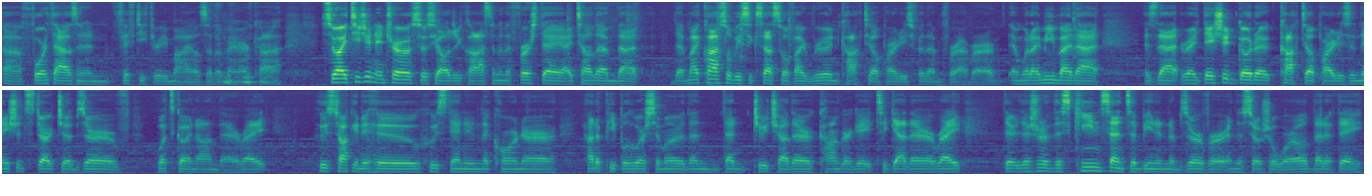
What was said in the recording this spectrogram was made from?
uh, 4,053 miles of America. so I teach an intro sociology class, and on the first day, I tell them that that my class will be successful if I ruin cocktail parties for them forever. And what I mean by that is that right, they should go to cocktail parties and they should start to observe what's going on there, right? Who's talking to who? Who's standing in the corner? how do people who are similar than, than to each other congregate together, right? There, there's sort of this keen sense of being an observer in the social world that if they,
